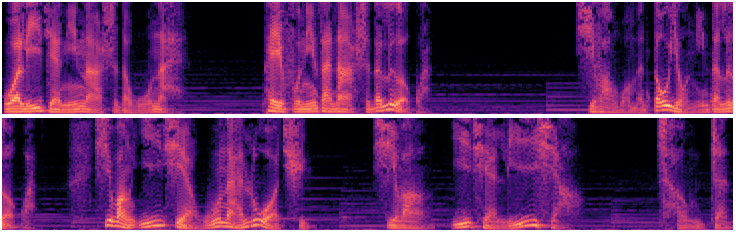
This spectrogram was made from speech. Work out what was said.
我理解您那时的无奈，佩服您在那时的乐观。希望我们都有您的乐观，希望一切无奈落去，希望一切理想成真。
